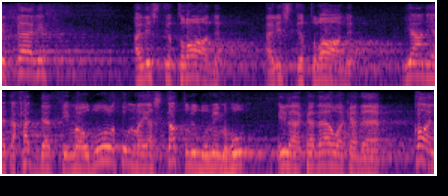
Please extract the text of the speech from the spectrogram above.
الثالث الاستطراد الاستطراد يعني يتحدث في موضوع ثم يستطرد منه إلى كذا وكذا قال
